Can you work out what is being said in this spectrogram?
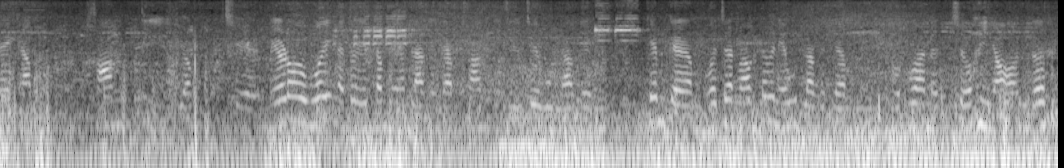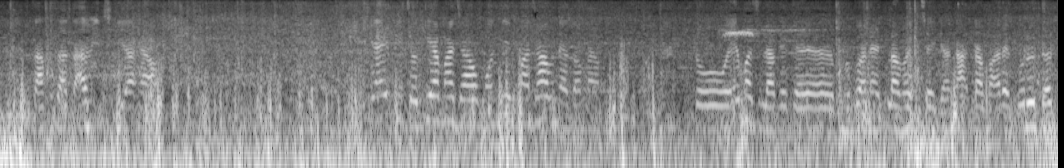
નહીં, આમ શાંતિ છે. મેળો હોય ને તો એ તમને એમ લાગે કે આમ શાંતિ જેવું લાગે. કેમ કે આમ ભજન વાગતા હોય ને એવું જ લાગે કે આમ ભગવાન જ છે અહીંયા અંદર. સાક્ષાત આવી જ ગયા છે આમ. ક્યાંય બી જગ્યામાં જાઓ, મંદિરમાં જાઓ ને તમે, તો એમ જ લાગે કે ભગવાન એટલા વચ્ચે ગયા. કાકા મારે ગુરુદત્ત.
